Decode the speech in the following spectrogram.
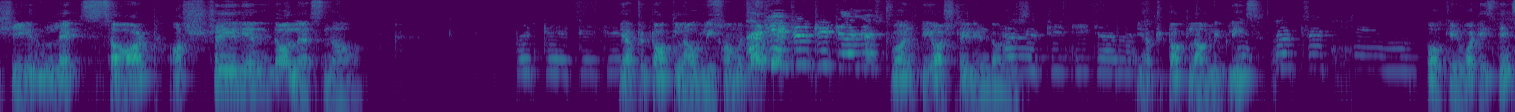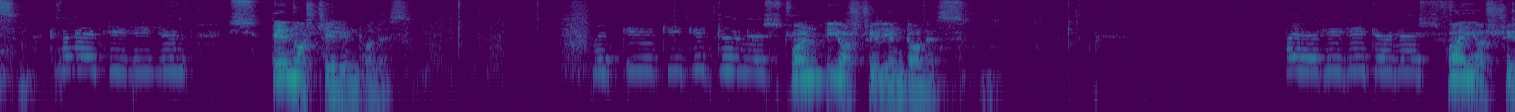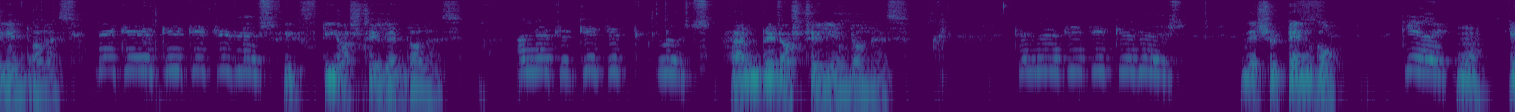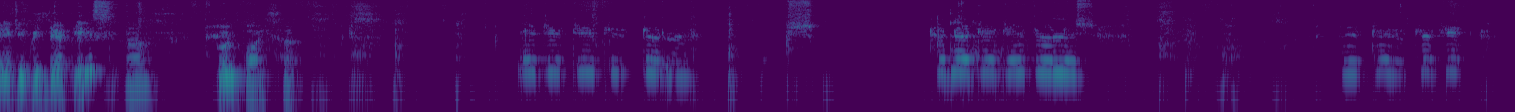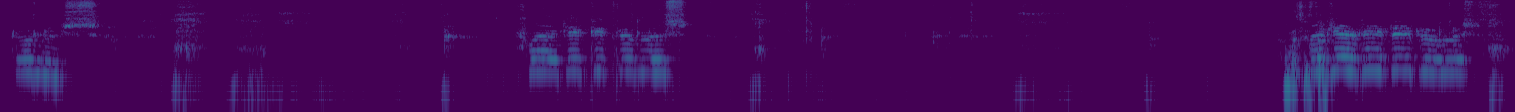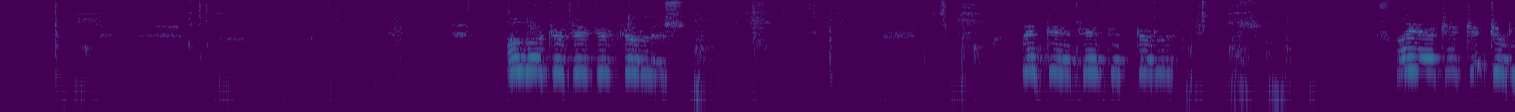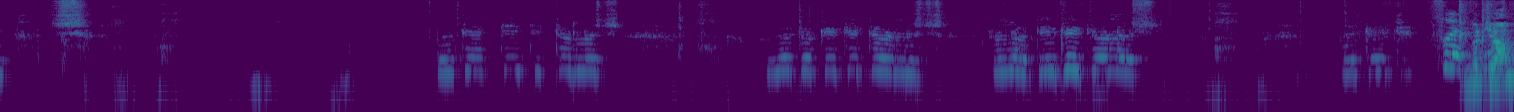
Shiv, let's sort Australian dollars now. You have to talk loudly. How much? 20 Australian dollars. You have to talk loudly, please. Okay, what is this? 10 Australian dollars. 20 Australian dollars. 5 Australian dollars. 50 Australian dollars. 100 Australian dollars. Where should 10 go? Hmm. Can you keep it there, please? Uh, good boy. Huh. Fırış. Fırış. How much is that? Fırış. Good job.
